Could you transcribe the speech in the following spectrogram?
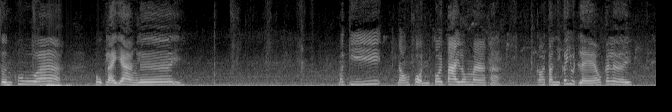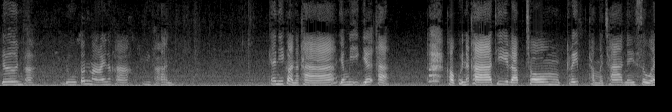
สวนครัว ปลูกหลายอย่างเลย เมื่อกี้น้องฝนโปรยปลายลงมาค่ะ ก็ตอนนี้ก็หยุดแล้วก็เลยเดินค่ะ ดูต้นไม้นะคะนี่ค่ะ แค่นี้ก่อนนะคะ ยังมีอีกเยอะค่ะ ขอบคุณนะคะที่รับชมคลิปธรรมชาติในสวน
